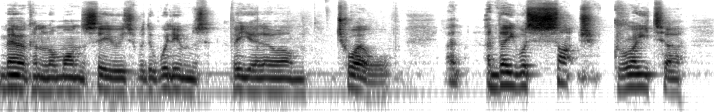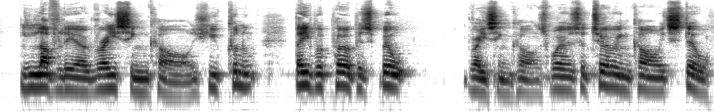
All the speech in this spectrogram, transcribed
American Le Mans series with the Williams VLM 12, and and they were such greater lovelier racing cars. You couldn't. They were purpose built racing cars, whereas a touring car is still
